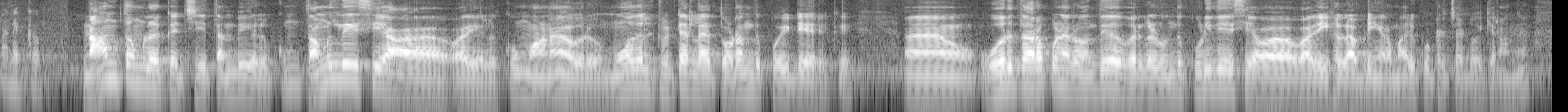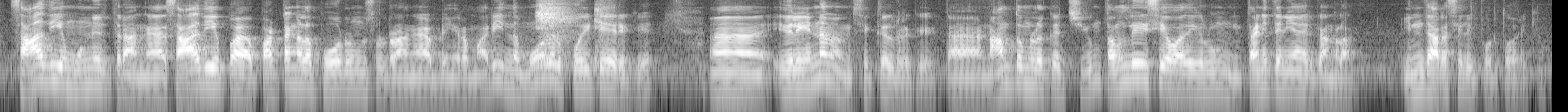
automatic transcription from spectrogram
வணக்கம். நாம் தமிழர் கட்சி தம்பிகளுக்கும் தமிழ் தேசியவாதிகளுக்குமான ஒரு மோதல் ட்விட்டரில் தொடர்ந்து போயிட்டே இருக்கு. அஹ் ஒரு தரப்பினர் வந்து இவர்கள் வந்து குடிதேசியவாதிகள் அப்படிங்கிற மாதிரி குற்றச்சாட்டு வைக்கிறாங்க. சாதியை முன்னிறுத்துறாங்க. சாதிய ப பட்டங்களை போடுன்னு சொல்கிறாங்க அப்படிங்கிற மாதிரி இந்த மோதல் போயிட்டே இருக்குது இதில் என்ன மேம் சிக்கல் இருக்குது நாம் தமிழர் கட்சியும் தமிழ் தேசியவாதிகளும் தனித்தனியாக இருக்காங்களா? இந்த அரசியலை பொறுத்த வரைக்கும்.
